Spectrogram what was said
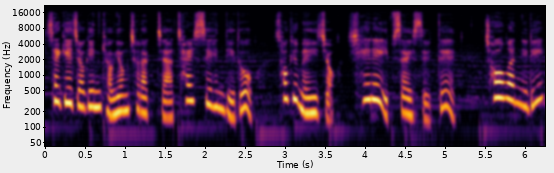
세계적인 경영 철학자 찰스 핸디도 석유 메이저 쉘에 입사했을 때 처음 한 일이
